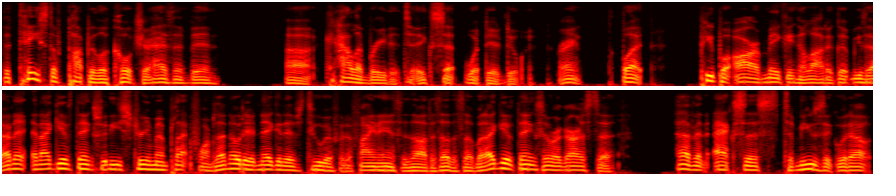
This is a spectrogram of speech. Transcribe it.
the taste of popular culture hasn't been uh, calibrated to accept what they're doing right? But people are making a lot of good music. And I, and I give thanks for these streaming platforms. I know there are negatives to it for the finances and all this other stuff, but I give thanks in regards to having access to music without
